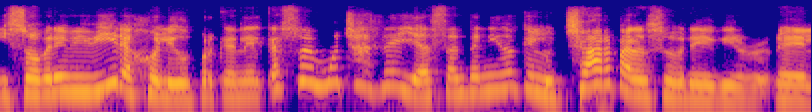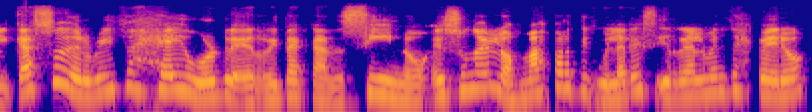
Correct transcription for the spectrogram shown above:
y sobrevivir a Hollywood, porque en el caso de muchas de ellas han tenido que luchar para sobrevivir. El caso de Rita Hayward, de Rita Cancino, es uno de los más particulares y realmente espero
